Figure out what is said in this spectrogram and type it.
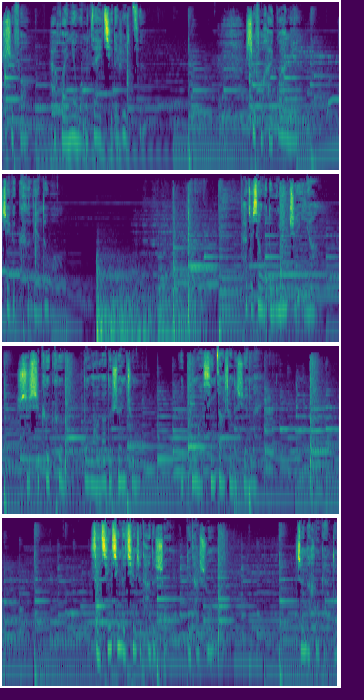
是否还怀念我们在一起的日子，是否还挂念这个可怜的我。他就像我的无名指一样，时时刻刻都牢牢地拴住我通往心脏上的血脉。想轻轻地牵着他的手，对他说：“真的很感动，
